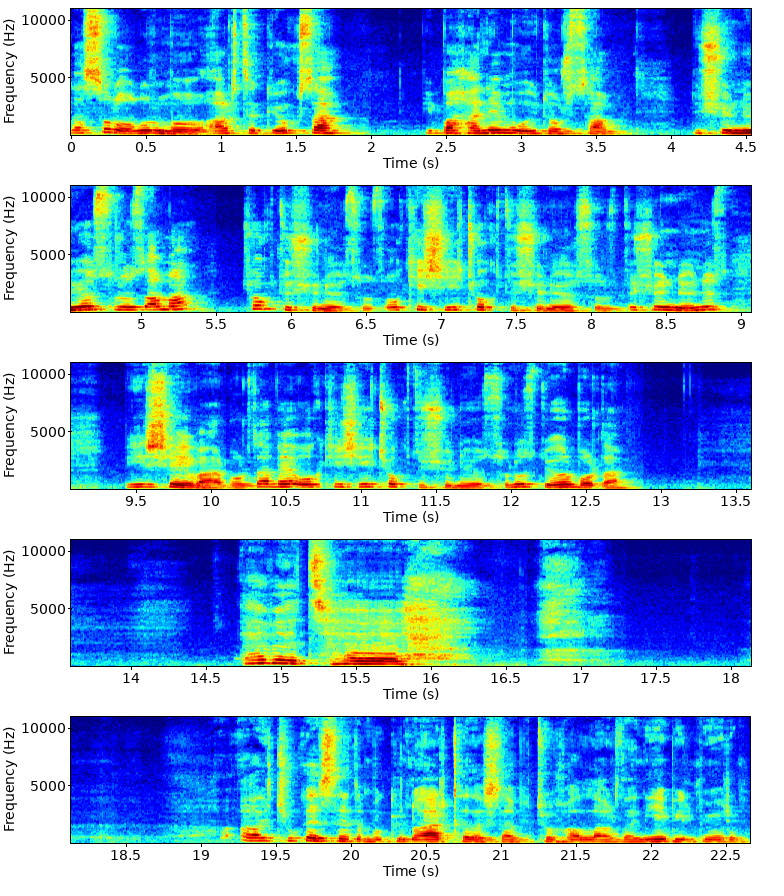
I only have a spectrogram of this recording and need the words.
nasıl olur mu artık yoksa bir bahane mi uydursam düşünüyorsunuz ama çok düşünüyorsunuz. O kişiyi çok düşünüyorsunuz. Düşündüğünüz bir şey var burada ve o kişiyi çok düşünüyorsunuz diyor burada. Evet. E, ay çok esnedim bugün arkadaşlar bütün fallarda. Niye bilmiyorum.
